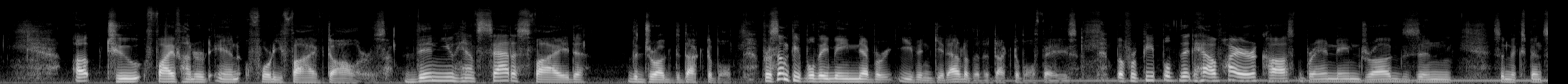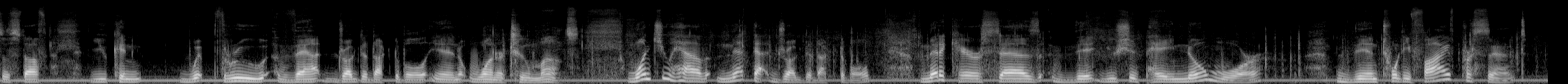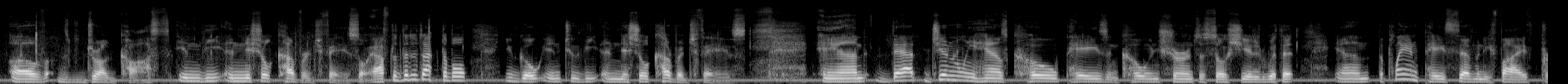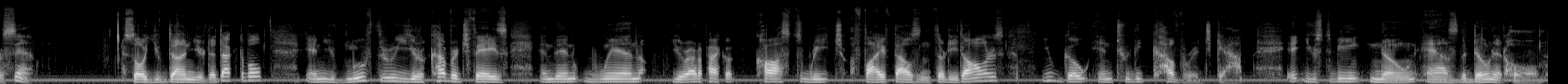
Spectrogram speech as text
up to $545. Then you have satisfied the drug deductible. For some people, they may never even get out of the deductible phase. But for people that have higher cost brand name drugs and some expensive stuff, you can whip through that drug deductible in one or two months. Once you have met that drug deductible, Medicare says that you should pay no more than 25% of drug costs in the initial coverage phase. So after the deductible, you go into the initial coverage phase. And that generally has co-pays and co-insurance associated with it, and the plan pays 75%. So you've done your deductible and you've moved through your coverage phase, and then when your out-of-pocket costs reach $5,030, you go into the coverage gap. It used to be known as the donut hole.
